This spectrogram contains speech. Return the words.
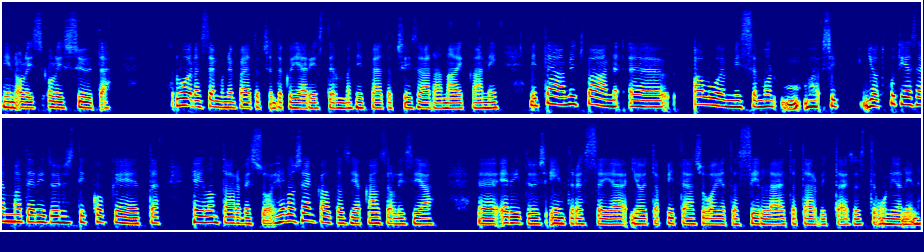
niin olisi, olisi syytä luoda semmoinen päätöksentekojärjestelmä, että niitä päätöksiä saadaan aikaan, niin, niin tämä on nyt vaan ö, alue, missä mon, sit jotkut jäsenmaat erityisesti kokee, että heillä on tarve suojaa. Heillä on sen kaltaisia kansallisia ö, erityisintressejä, joita pitää suojata sillä, että tarvittaisiin unionin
